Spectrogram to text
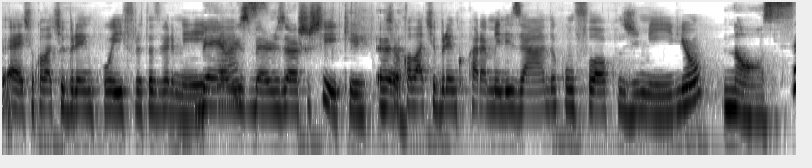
é, chocolate branco e frutas vermelhas. berries, berries eu acho chique. Ah. Chocolate branco caramelizado com flocos de milho. Nossa,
